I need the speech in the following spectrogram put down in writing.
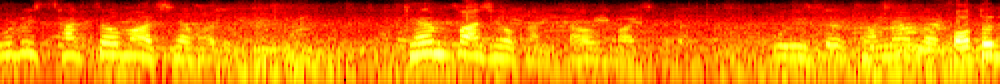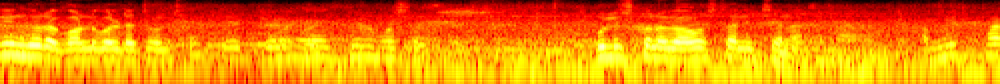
পুলিশ থাকতেও মারছে আমাদের। ক্যাম্প আছে ওখানে তাও মারছে। পুলিশের সামনে কতদিন ধরে গন্ডগোলটা চলছে। পুলিশ কোনো ব্যবস্থা নিচ্ছে না? মিথ্যা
